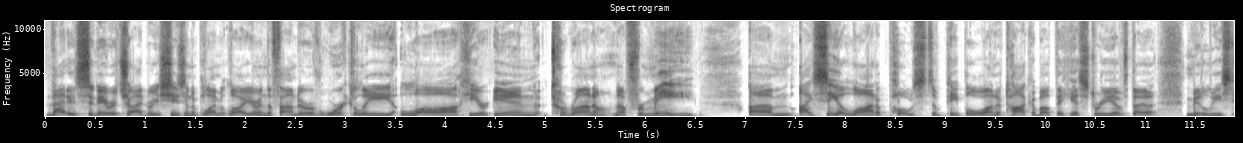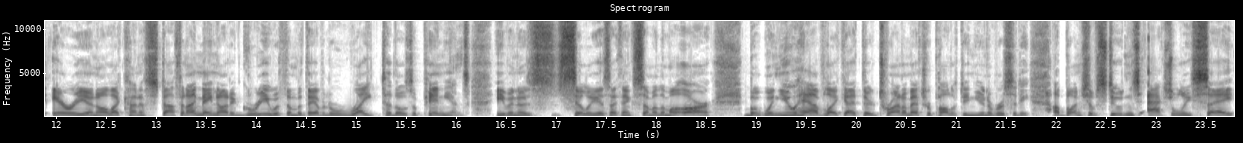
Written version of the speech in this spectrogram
That is Sunira Chaudhri she's an employment lawyer and the founder of Workley Law here in Toronto. Now for me um, I see a lot of posts of people who want to talk about the history of the Middle East area and all that kind of stuff. And I may not agree with them, but they have a right to those opinions, even as silly as I think some of them are. But when you have, like at the Toronto Metropolitan University, a bunch of students actually say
